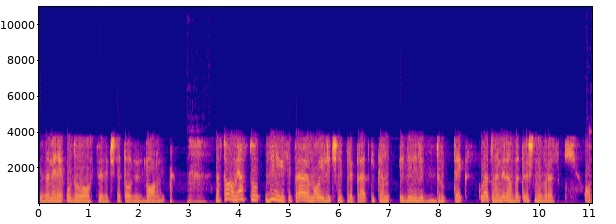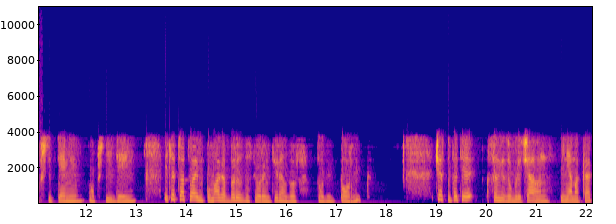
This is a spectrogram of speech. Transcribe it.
за мен е удоволствие да чета този сборник. На второ място, винаги си правя мои лични препратки към един или друг текст, когато намирам вътрешни връзки, общи теми, общи идеи. И след това това им помага бързо да се ориентирам в този сборник. Често пъти съм изобличаван и няма как,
